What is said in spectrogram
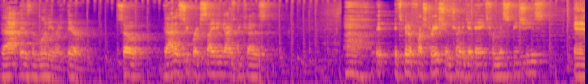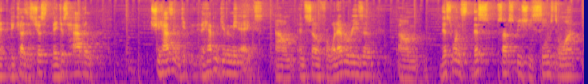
That is the money right there. So that is super exciting, guys, because it, it's been a frustration trying to get eggs from this species, and because it's just they just haven't. She hasn't. They haven't given me eggs, um, and so for whatever reason, um, this one's this subspecies seems to want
